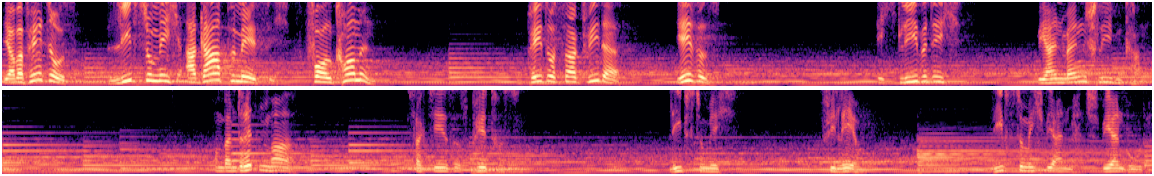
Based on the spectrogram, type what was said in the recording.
ja, aber Petrus, liebst du mich agapemäßig, vollkommen? Petrus sagt wieder, Jesus, ich liebe dich, wie ein Mensch lieben kann. Und beim dritten Mal sagt Jesus, Petrus, liebst du mich, Phileo? Liebst du mich wie ein Mensch, wie ein Bruder?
